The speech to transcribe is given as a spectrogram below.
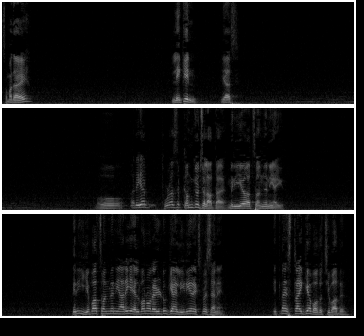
समझ आए? लेकिन यस ओ, अरे यार, थोड़ा सा कम क्यों चलाता है? मेरी ये बात समझ में नहीं आई। तेरी ये बात समझ में नहीं आ रही एल वन और एल टू क्या है? लीनियर एक्सप्रेशन है। इतना स्ट्राइक किया, बहुत अच्छी बात है।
